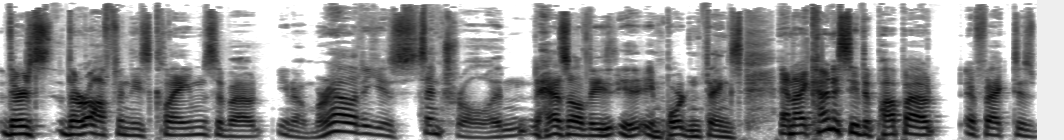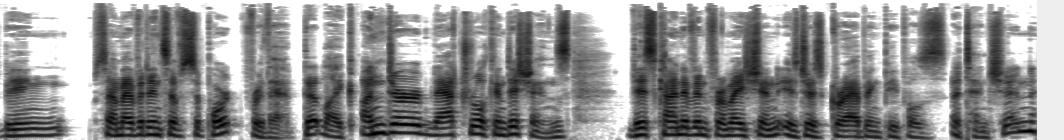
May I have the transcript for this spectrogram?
there's there are often these claims about you know morality is central and has all these important things. And i kind of see the pop out effect as being some evidence of support for that that like under natural conditions this kind of information is just grabbing people's attention.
